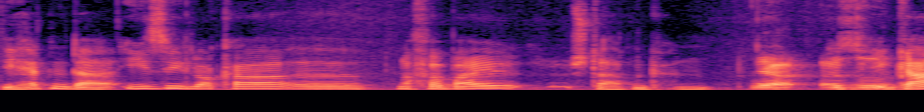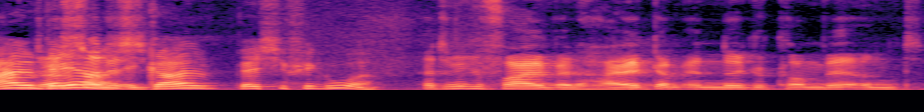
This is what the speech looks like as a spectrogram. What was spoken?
Die hätten da easy locker äh, noch vorbei starten können. Ja, also. Egal wer, ich, egal welche Figur. Hätte mir gefallen, wenn Hulk am Ende gekommen wäre und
